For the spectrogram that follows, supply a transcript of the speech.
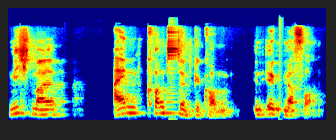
nicht mal ein Content gekommen in irgendeiner Form.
